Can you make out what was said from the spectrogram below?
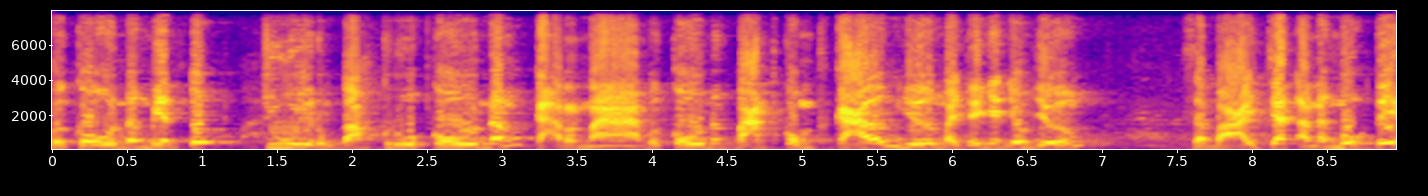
បើកូននឹងមានទុក្ខជួយរំដោះគ្រោះកូននឹងករណាបើកូននឹងបានផ្គុំផ្កើងយើងមិនទេញាតិញោមយើងសបាយចិត្តអានឹងមុទិ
